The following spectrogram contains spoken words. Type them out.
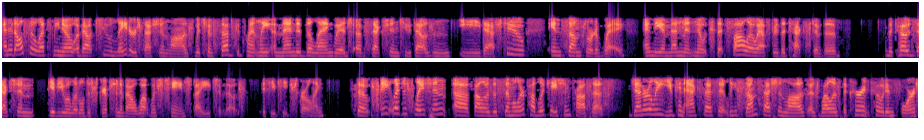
And it also lets me know about two later session laws which have subsequently amended the language of Section 2000E-2 in some sort of way. And the amendment notes that follow after the text of the, the code section give you a little description about what was changed by each of those if you keep scrolling. So state legislation uh, follows a similar publication process. Generally, you can access at least some session laws as well as the current code in force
